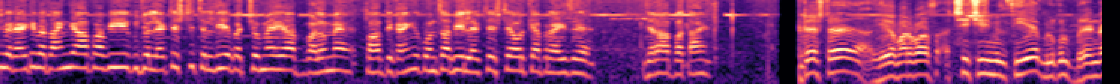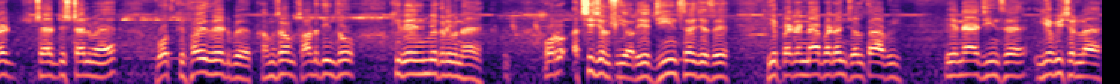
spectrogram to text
कुछ वैरायटी बताएँगे? आप अभी जो लेटेस्ट चल रही है बच्चों में या बड़ों में तो आप दिखाएँगे कौन सा अभी लेटेस्ट है और क्या प्राइस है? जरा आप बताएँ। लेटेस्ट है, ये हमारे पास अच्छी चीज़ मिलती है, बिल्कुल ब्रांडेड शर्ट स्टाइल में है, बहुत किफ़ायत रेट पे कम से कम साढ़े तीन सौ की रेंज में करीबन है। और अच्छी चलती है, और ये जीन्स है, जैसे ये पैटर्न नया पैटर्न चलता है अभी। ये नया जीन्स है, ये भी चल रहा है।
